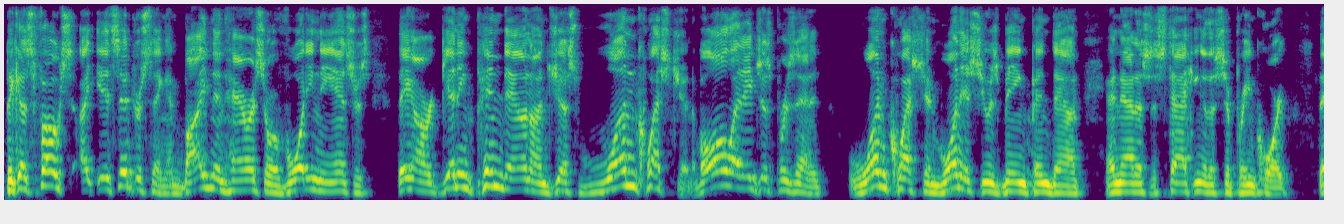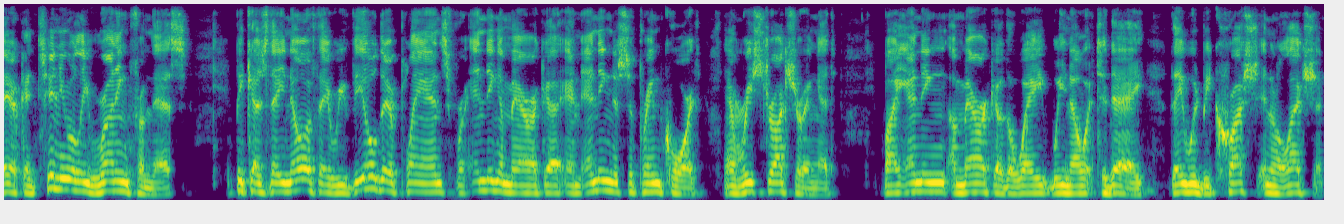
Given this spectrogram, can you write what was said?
Because, folks, it's interesting. And Biden and Harris are avoiding the answers. They are getting pinned down on just one question of all that they just presented. One question, one issue is being pinned down, and that is the stacking of the Supreme Court. They are continually running from this because they know if they reveal their plans for ending America and ending the Supreme Court and restructuring it by ending America the way we know it today, they would be crushed in an election.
